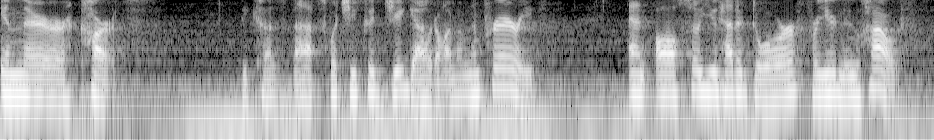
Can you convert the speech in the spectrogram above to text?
in their carts because that's what you could jig out on on the prairies. and also you had a door for your new house.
